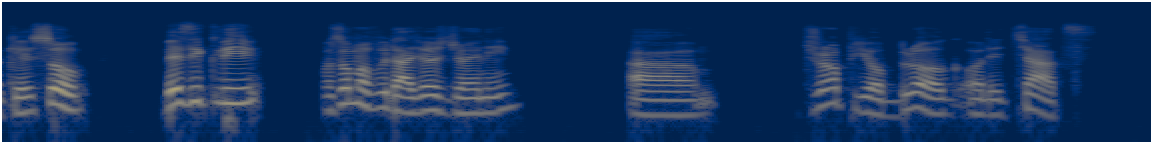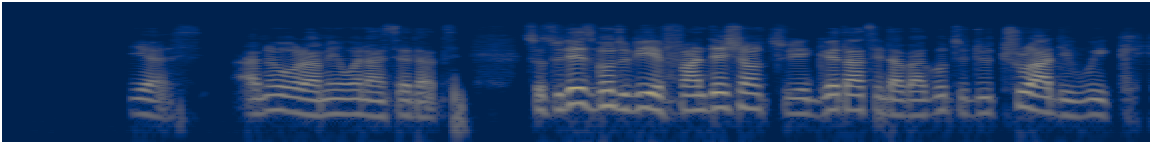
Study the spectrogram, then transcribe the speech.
Okay, so basically, for some of you that are just joining, um, drop your blog on the chat Yes, I know what I mean when I say that. So today is going to be a foundation to a greater thing that we're going to do throughout the week.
